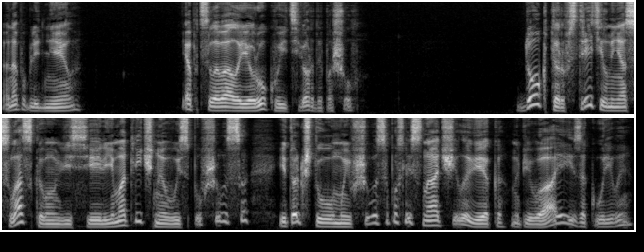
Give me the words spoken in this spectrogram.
Она побледнела. Я поцеловал ее руку и твердо пошел. Доктор встретил меня с ласковым весельем, отлично выспавшегося и только что умывшегося после сна человека, напивая и закуривая.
